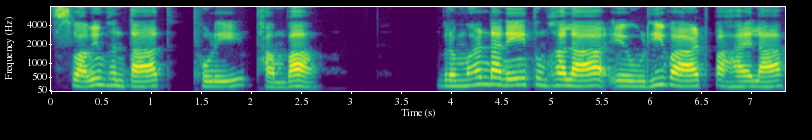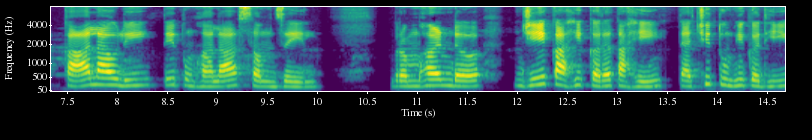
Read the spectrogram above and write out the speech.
स्वामी म्हणतात थोडे थांबा. ब्रह्मांडाने तुम्हाला एवढी वाट पाहायला का लावली ते तुम्हाला समजेल. ब्रह्मांड जे काही करत आहे त्याची तुम्ही कधी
